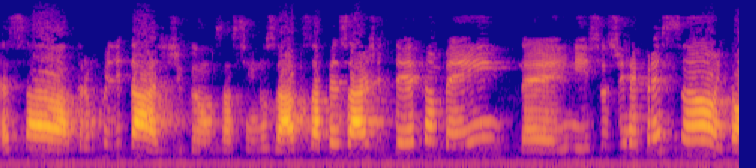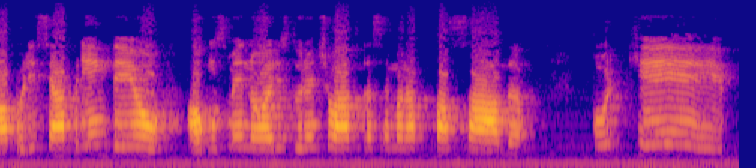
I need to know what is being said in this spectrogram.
essa tranquilidade, digamos assim, nos atos, apesar de ter também né, inícios de repressão. Então, a polícia apreendeu alguns menores durante o ato da semana passada, porque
